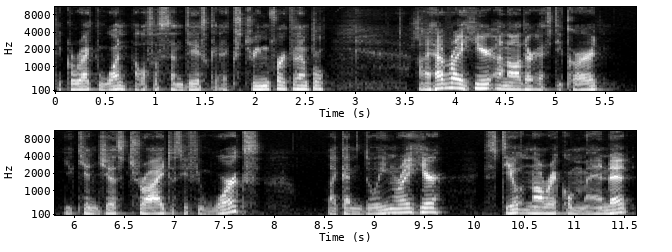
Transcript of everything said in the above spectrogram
The correct one. Also SanDisk Extreme, for example. I have right here another SD card. You can just try to see if it works, like I'm doing right here. Still not recommended.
